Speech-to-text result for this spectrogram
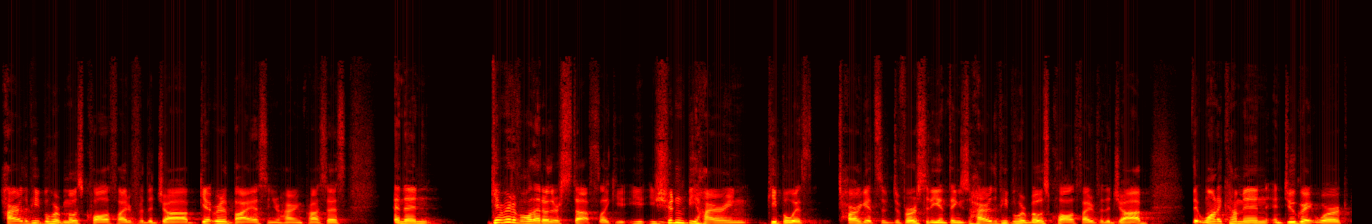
hire the people who are most qualified for the job, get rid of bias in your hiring process, and then get rid of all that other stuff. Like you, you hmm. shouldn't be hiring people with targets of diversity and things. Hire the people who are most qualified for the job that want to come in and do great work,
